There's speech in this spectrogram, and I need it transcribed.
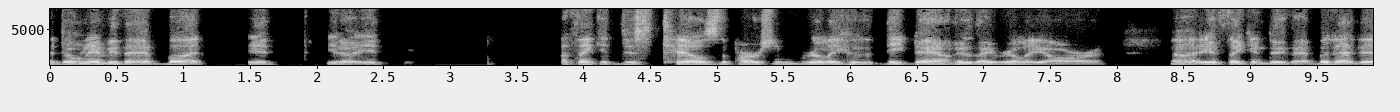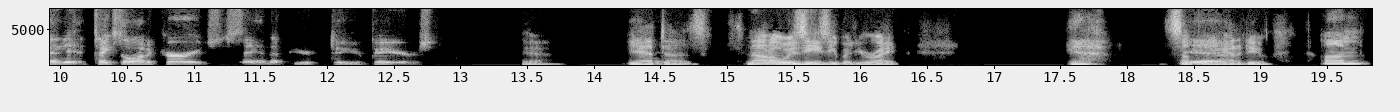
I don't envy that, but it you know it I think it just tells the person really who deep down who they really are and uh, if they can do that. But that, that, it takes a lot of courage to stand up your, to your peers. Yeah, yeah, it does. It's not always easy, but you're right. Yeah, something yeah. you got to do. Um,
